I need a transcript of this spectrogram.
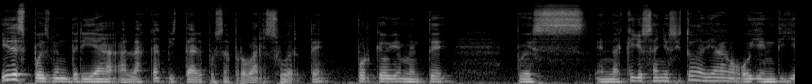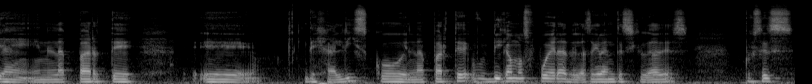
Y después vendría a la capital pues a probar suerte, porque obviamente pues en aquellos años y todavía hoy en día en la parte eh, de Jalisco, en la parte digamos fuera de las grandes ciudades, pues es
